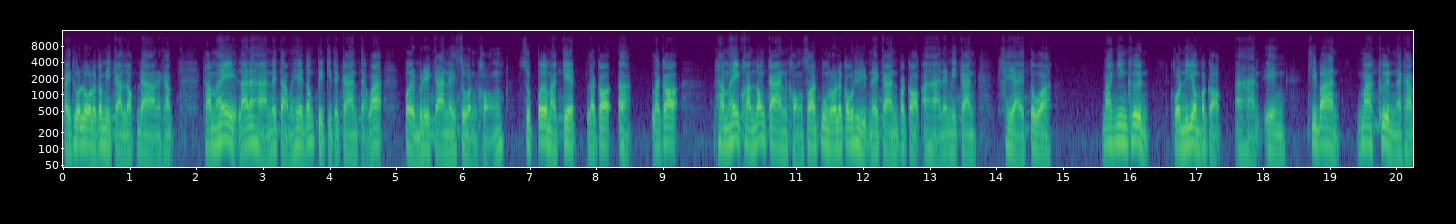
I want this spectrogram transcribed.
ไปทั่วโลกแล้วก็มีการล็อกดาวน์นะครับทำให้ร้านอาหารในต่างประเทศต้องปิดกิจการ แต่ว่าเปิดบริการในส่วนของซูเปอร์มาร์เก็ตแล้วก็อะแล้วก็ทำให้ความต้องการของซอสปรุงรสและก็วัตถุดิบในการประกอบอาหารเนี่ยมีการขยายตัวมากยิ่งขึ้น คนนิยมประกอบอาหารเองที่บ้าน มากขึ้นนะครับ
